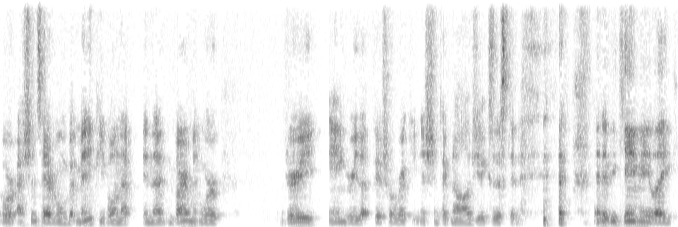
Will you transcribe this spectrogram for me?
or I shouldn't say everyone, but many people in that in that environment were very angry that facial recognition technology existed, and it became a like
